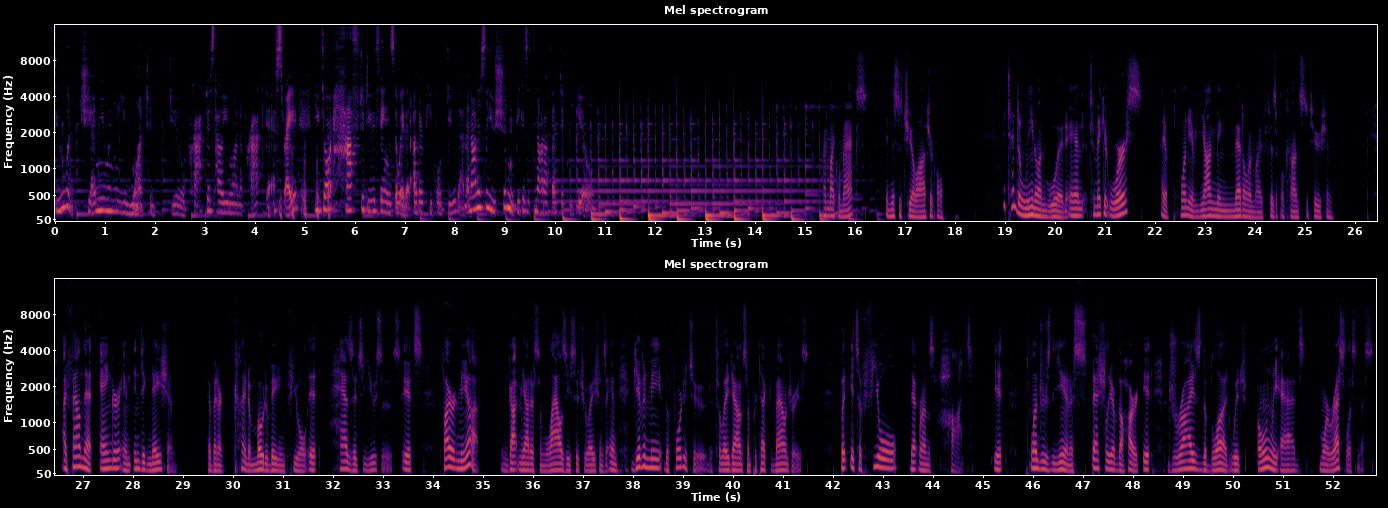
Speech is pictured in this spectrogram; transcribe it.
do what genuinely you want to do. Practice how you want to practice, right? you don't have to do things the way that other people do them. And honestly, you shouldn't because it's not authentically you. I'm Michael Max, and this is Qiological. I tend to lean on wood, and to make it worse, I have plenty of Yang metal in my physical constitution. I found that anger and indignation have been a kind of motivating fuel. It has its uses. It's fired me up and gotten me out of some lousy situations and given me the fortitude to lay down some protective boundaries. But it's a fuel that runs hot. It plunders the yin, especially of the heart. It dries the blood, which only adds more restlessness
